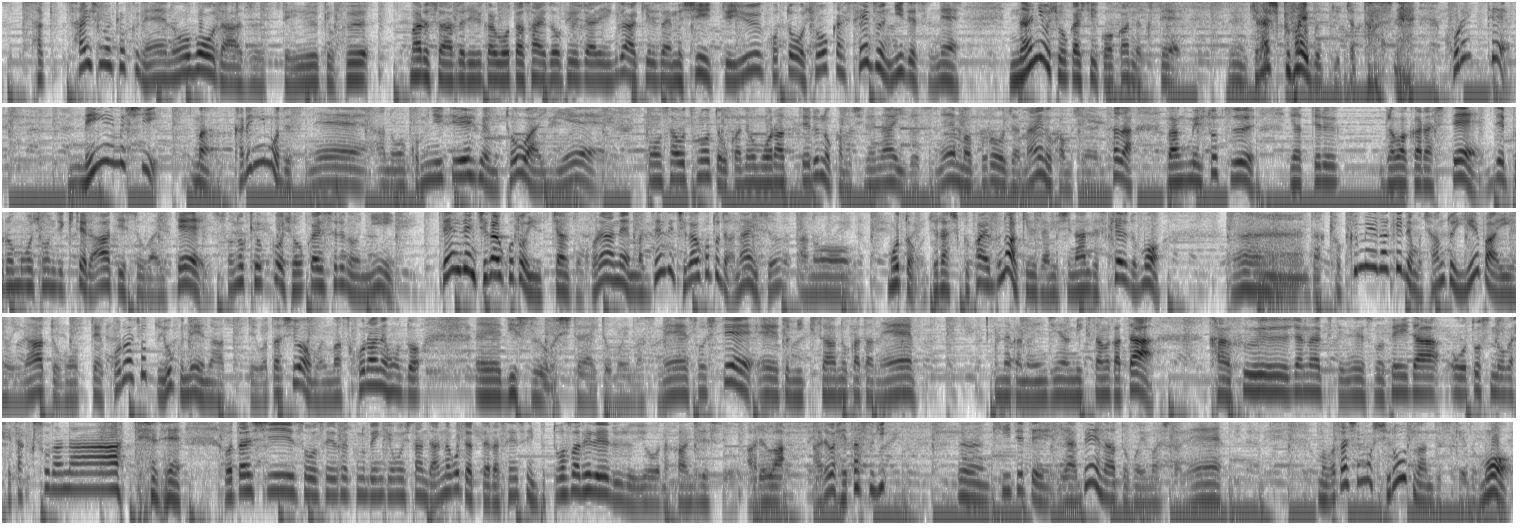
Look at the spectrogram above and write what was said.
最初の曲ね「ノーボーダーズっていう曲マルスアドリリカルウォーターサイドフューチャリングアキルザ MC っていうことを紹介せずにですね何を紹介していいか分かんなくて、うん、ジュラシック5って言っちゃったんですね。これってメイ MC まあ仮にもですねあのコミュニティ FM とはいえポンサーを募ってお金をもらってるのかもしれないですね。まあ、プロじゃないのかもしれない。ただ、番組一つやってる側からして、で、プロモーションで来てるアーティストがいて、その曲を紹介するのに、全然違うことを言っちゃうとこれはね、まあ、全然違うことではないんですよあの元ジュラシック5のアキレザムシなんですけれどもうんだ曲名だけでもちゃんと言えばいいのになと思ってこれはちょっと良くねえなって私は思いますこれはね本当、えー、ディスをしたいと思いますねそして、えーと、ミキサーの方ね中のエンジニアのミキサーの方花粉じゃなくてね、そのフェイダーを落とすのが下手くそだなーってね、私、そう制作の勉強もしたんで、あんなことやったら先生にぶっ飛ばされるような感じですよ、あれは。あれは下手すぎ。うん、聞いててやべえなと思いましたね。まあ、私も素人なんですけども、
